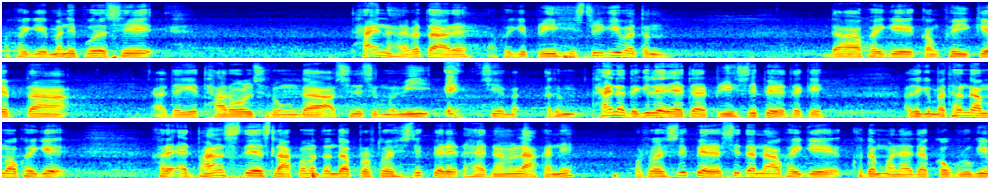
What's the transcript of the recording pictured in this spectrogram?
ꯑꯩꯈꯣꯏꯒꯤ ꯃꯅꯤꯄꯨꯔ ꯑꯁꯤ ꯊꯥꯏꯅ ꯍꯥꯏꯕ ꯇꯥꯔꯦ ꯑꯩꯈꯣꯏꯒꯤ ꯄ꯭ꯔꯤ ꯍꯤꯁꯇ꯭ꯔꯤꯒꯤ ꯃꯇꯝꯗ ꯑꯩꯈꯣꯏꯒꯤ ꯀꯪꯐꯨꯏ ꯀꯦꯞꯇ ꯑꯗꯒꯤ ꯊꯥꯔꯣꯜ ꯁꯨꯔꯨꯡꯗ ꯑꯁꯤꯅꯆꯤꯡꯕ ꯃꯤ ꯁꯤ ꯑꯗꯨꯝ ꯊꯥꯏꯅꯗꯒꯤ ꯂꯩꯔꯛꯑꯦ ꯍꯥꯏꯇꯥꯔꯦ ꯄ꯭ꯔꯤ ꯍꯤꯁꯇ꯭ꯔꯤ ꯄꯦꯔꯦꯠꯇꯒꯤ अगर मथंग खर एडवांस स्टेज लाप प्रोटोहिस्टिक पेरेड है लाकने प्रोटोहिस्टिक पेरेड अखोगी खुदम कौरू की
